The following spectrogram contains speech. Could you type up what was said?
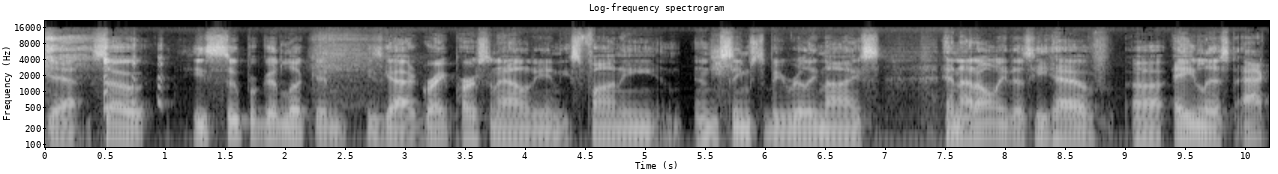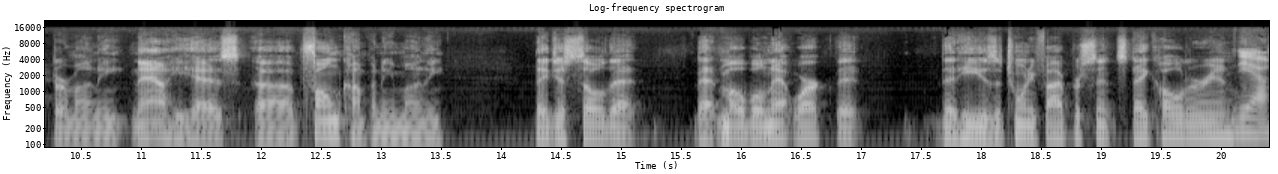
Yeah. So he's super good looking. He's got a great personality and he's funny and, and seems to be really nice. And not only does he have uh, A-list actor money, now he has uh, phone company money. They just sold that that mobile network that that he is a 25% stakeholder in Yeah.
